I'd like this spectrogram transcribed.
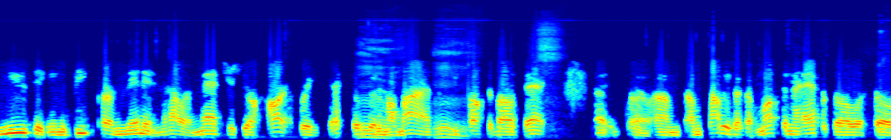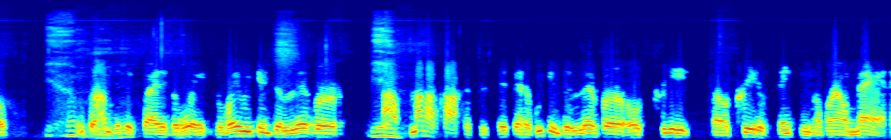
music and the beats per minute and how it matches your heart rate. That's still good in my mind. Mm. We talked about that. Uh, uh, um, um, probably like a month and a half ago or so. Yeah. So I'm just excited the way the way we can deliver. Yeah. Our, my hypothesis is that if we can deliver or create uh, creative thinking around math,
